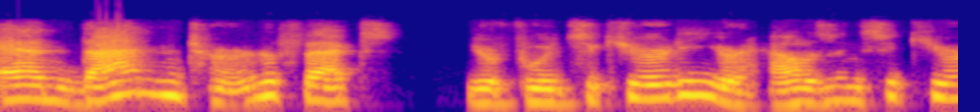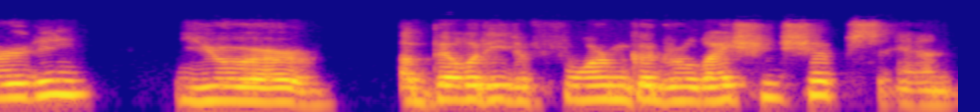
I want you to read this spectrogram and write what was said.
And that in turn affects your food security, your housing security, your ability to form good relationships and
